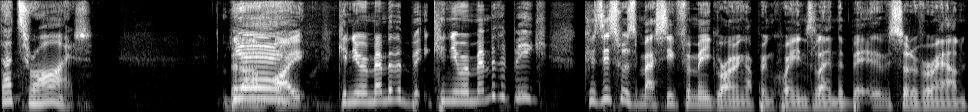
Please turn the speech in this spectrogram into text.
That's right. But Yeah. um, I can you remember the can you remember the big because this was massive for me growing up in Queensland. The it was sort of around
